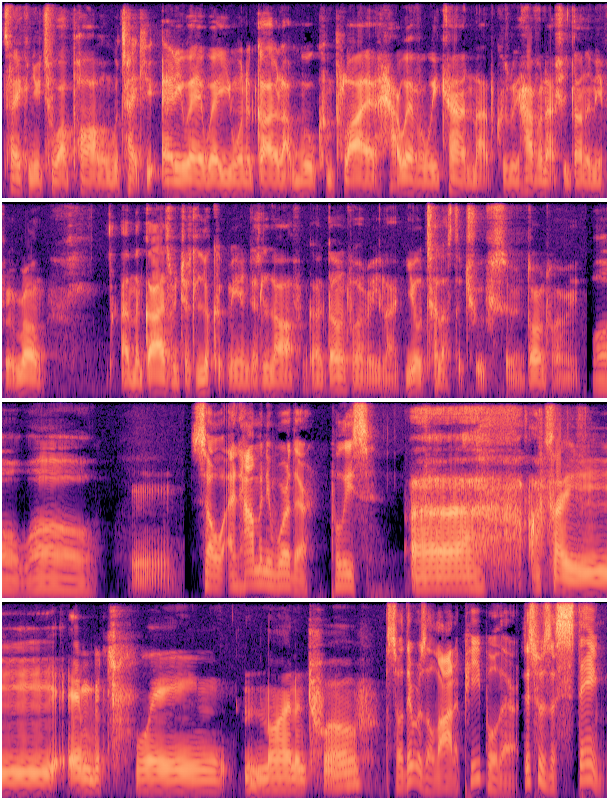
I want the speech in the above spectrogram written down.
taking you to our apartment. We'll take you anywhere where you want to go. Like we'll comply however we can. Like because we haven't actually done anything wrong. And the guys would just look at me and just laugh and go, "Don't worry, like you'll tell us the truth soon. Don't worry." Whoa, whoa. Mm. So, and how many were there? Police? Uh, I'd say in between nine and twelve. So there was a lot of people there. This was a sting.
